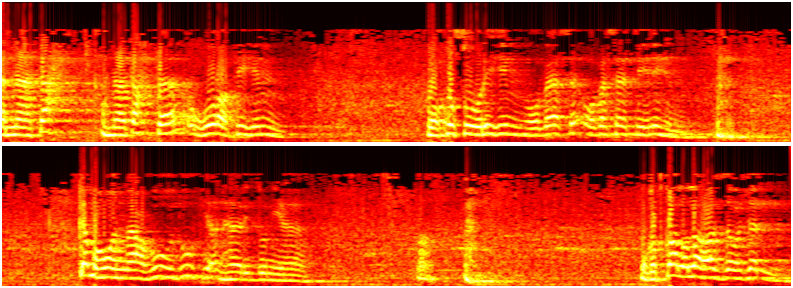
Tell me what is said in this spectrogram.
أنها تحت, أنها تحت غرفهم وقصورهم وبساتينهم. كما هو المعهود في أنهار الدنيا. وقد قال الله عز وجل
